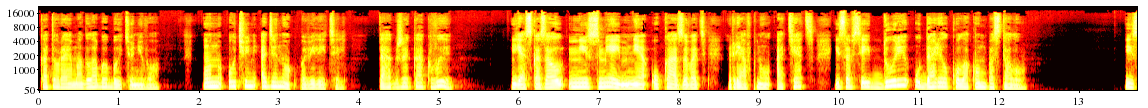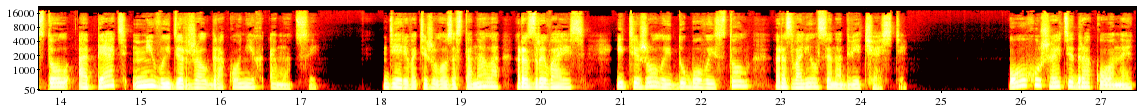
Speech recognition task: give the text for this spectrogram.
которая могла бы быть у него. Он очень одинок, повелитель, так же, как вы. Я сказал, не смей мне указывать, рявкнул отец и со всей дури ударил кулаком по столу. И стол опять не выдержал драконьих эмоций. Дерево тяжело застонало, разрываясь, и тяжелый дубовый стол развалился на две части. «Ох уж эти драконы!»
